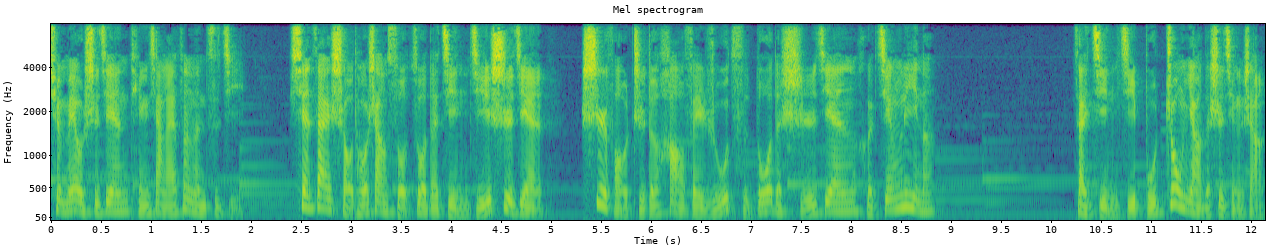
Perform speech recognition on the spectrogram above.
却没有时间停下来问问自己，现在手头上所做的紧急事件，是否值得耗费如此多的时间和精力呢？在紧急不重要的事情上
